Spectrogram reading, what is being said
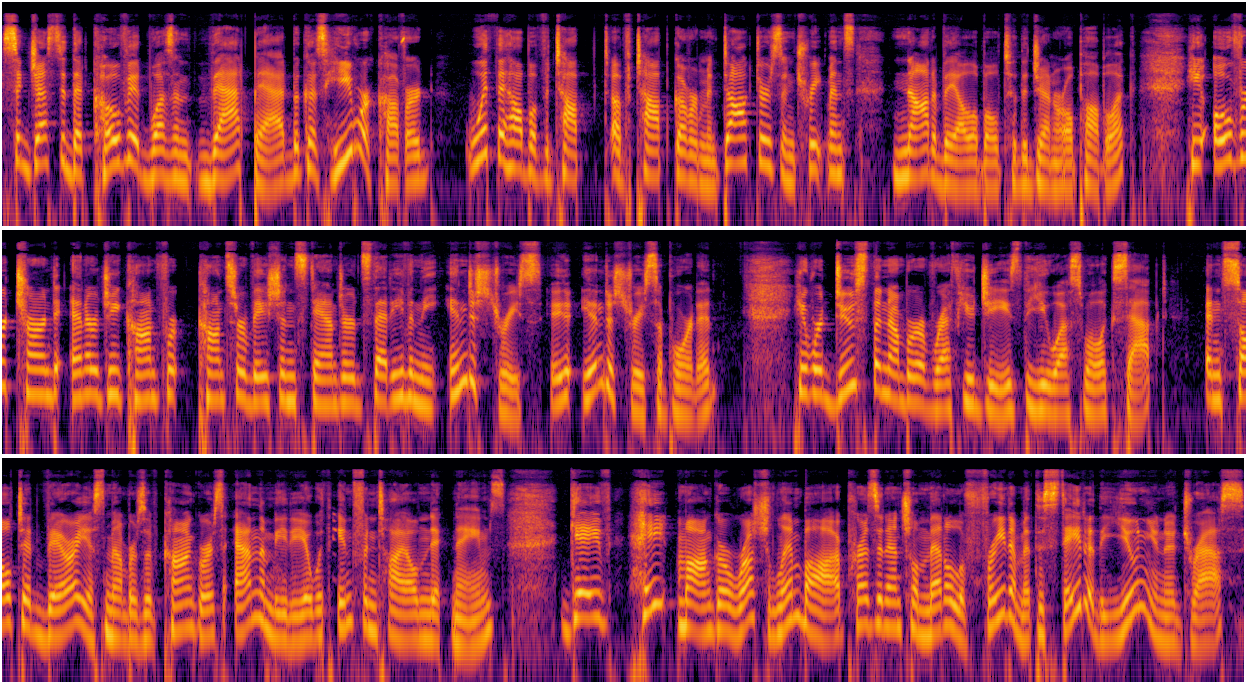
suggested that COVID wasn't that bad because he recovered with the help of top of top government doctors and treatments not available to the general public. He overturned energy conservation standards that even the industry industry supported. He reduced the number of refugees the US will accept. Insulted various members of Congress and the media with infantile nicknames, gave hate monger Rush Limbaugh a Presidential Medal of Freedom at the State of the Union address.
